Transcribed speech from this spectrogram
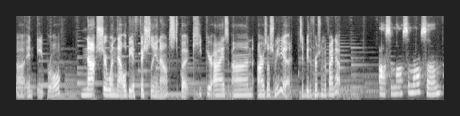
uh, in April. Not sure when that will be officially announced, but keep your eyes on our social media to be the first one to find out. Awesome, awesome, awesome.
